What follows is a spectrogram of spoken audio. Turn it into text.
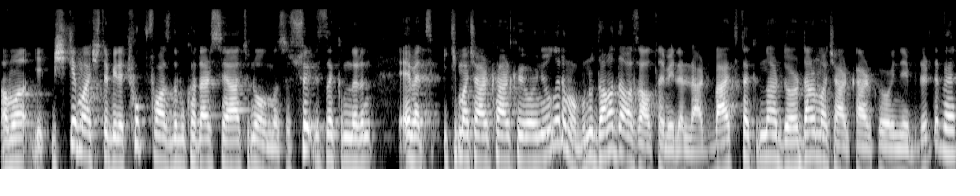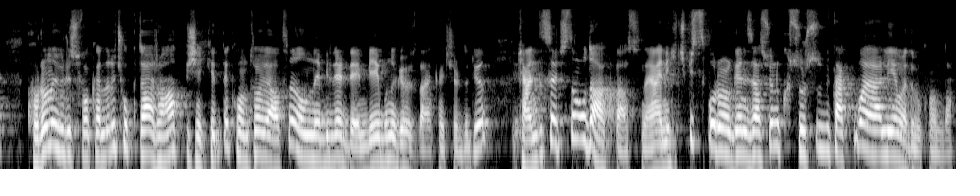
ama 72 maçta bile çok fazla bu kadar seyahatin olması. Sürekli takımların evet iki maç arka arkaya oynuyorlar ama bunu daha da azaltabilirlerdi. Belki takımlar dörder maç arka arkaya oynayabilirdi ve koronavirüs vakaları çok daha rahat bir şekilde kontrol altına alınabilirdi. NBA bunu gözden kaçırdı diyor. Kendisi açısından o da haklı aslında. Yani hiçbir spor organizasyonu kusursuz bir takımı ayarlayamadı bu konuda.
